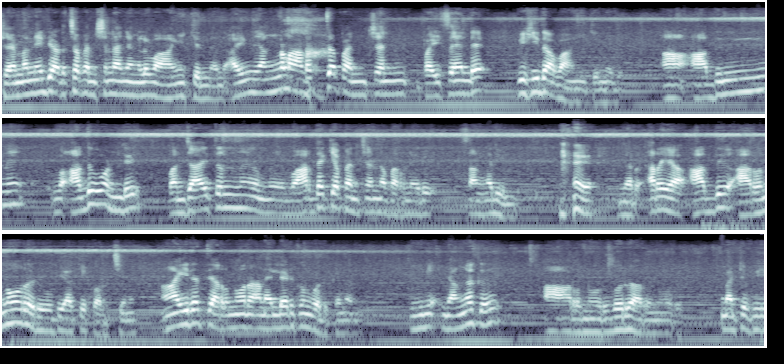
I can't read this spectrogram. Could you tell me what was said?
ക്ഷേമനിധി അടച്ച പെൻഷനാണ് ഞങ്ങൾ വാങ്ങിക്കുന്നത്. അതിന് ഞങ്ങൾ അടച്ച പെൻഷൻ പൈസേന്റെ വിഹിതമാണ് വാങ്ങിക്കുന്നത്. ആ അതിന് അതുകൊണ്ട് പഞ്ചായത്തിൽ നിന്ന് വാർദ്ധക്യ പെൻഷൻ എന്ന് പറഞ്ഞൊരു സംഗതിയുണ്ട്. ഉണ്ട് അറിയാം അത് അറുന്നൂറ് രൂപയാക്കി കുറച്ചിന്. ആയിരത്തി അറുന്നൂറാണ് എല്ലാവർക്കും കൊടുക്കുന്നത്. ഇനി ഞങ്ങൾക്ക് അറുന്നൂറ് വെറും അറുന്നൂറ്. മറ്റ് പി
